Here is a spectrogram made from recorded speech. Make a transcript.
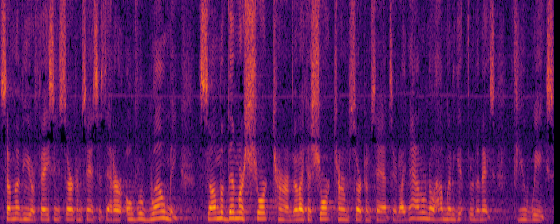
Some of you are facing circumstances that are overwhelming. Some of them are short term. They're like a short term circumstance. You're like, I don't know how I'm going to get through the next few weeks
